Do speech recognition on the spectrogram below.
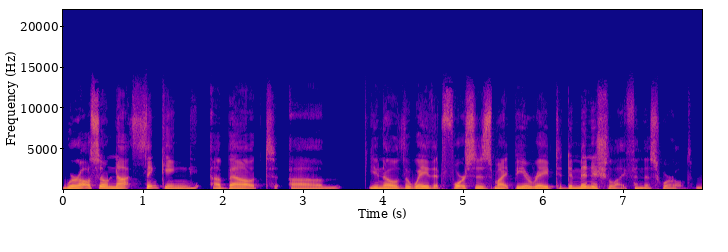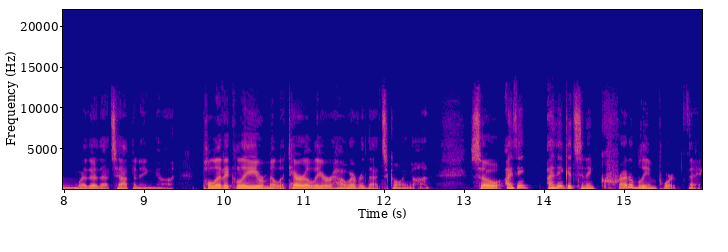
We're also not thinking about, um, you know, the way that forces might be arrayed to diminish life in this world, Mm. whether that's happening uh, politically or militarily or however that's going on. So I think I think it's an incredibly important thing,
